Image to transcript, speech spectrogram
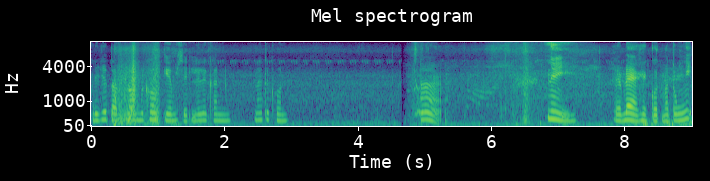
เดี๋ยวจะตัดตอนไปเข้าเกมเสร็จเลยแล้วกันนะทุกคน อ่า นี่แบบแรกให้กดมาตรงนี้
